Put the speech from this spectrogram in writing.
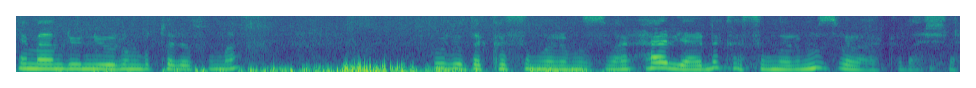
Hemen dönüyorum bu tarafıma. Burada da kasımlarımız var. Her yerde kasımlarımız var arkadaşlar.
